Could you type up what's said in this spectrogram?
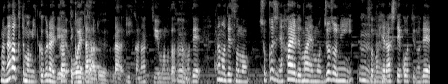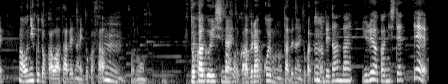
まあ、長くても3日ぐらいで3終えたある。らいいかなっていうものだったので、なのでその食事に入る前も徐々にうん。その減らしていこうっていうので、まあ、お肉とかは食べないとかさ、うん。そのどか食いしないとか脂っこいものを食べないとかっていうので、だんだん緩やかにしてって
